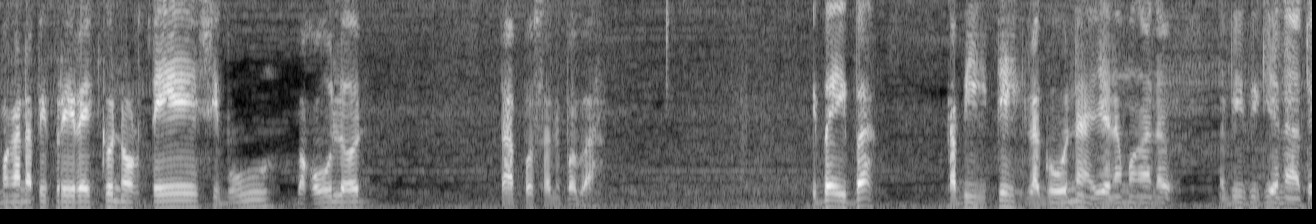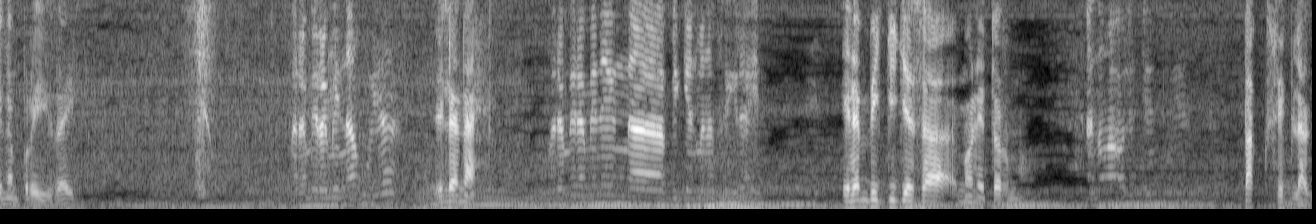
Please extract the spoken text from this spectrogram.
mga napi-pre-ride ko, Norte, Cebu, Bacolod. Tapos ano pa ba? Iba-iba. Cavite, Laguna. Yan ang mga na, nabibigyan natin ng free ride. Marami-rami na kuya. Ilan na? Marami-rami na yung nabigyan mo ng free ride. Ilang video dyan sa monitor mo? Ano nga ulit? Taxi vlog.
